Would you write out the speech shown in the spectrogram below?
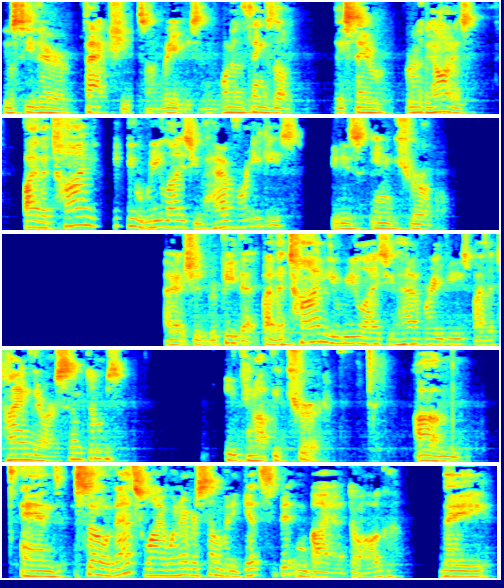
you'll see their fact sheets on rabies. And one of the things they'll, say early on is by the time you realize you have rabies, it is incurable. I should repeat that. By the time you realize you have rabies, by the time there are symptoms, you cannot be cured. Um, and so that's why whenever somebody gets bitten by a dog, they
